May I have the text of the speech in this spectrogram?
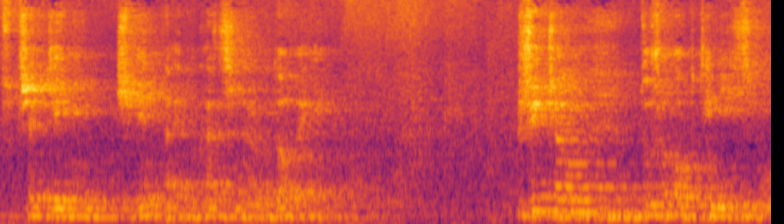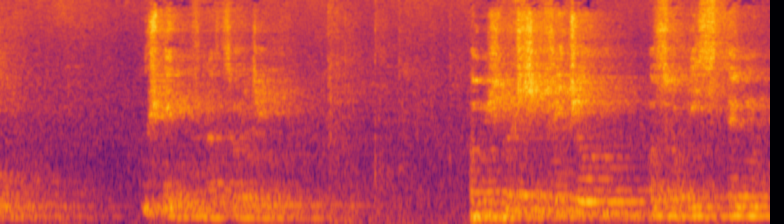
w przeddzień Święta Edukacji Narodowej, życzę dużo optymizmu, uśmiechów na co dzień, pomyślności w życiu osobistym,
